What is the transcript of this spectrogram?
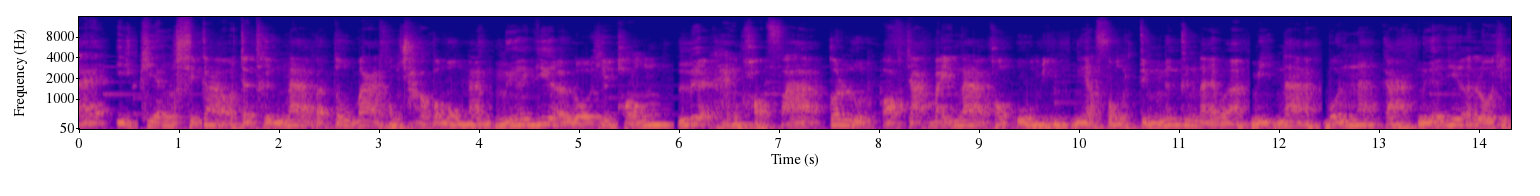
แต่อีกเพียง 19 จะถึงหน้าประตูบ้านของชาวประมงนั้น เนื้อเยื่อโลหิตของเลือดแห่งขอบฟ้า ก็หลุดออกจากใบหน้าของอูหมิง เนี่ยฟงจึงนึกขึ้นได้ว่ามิหน้าบนหน้ากากเนื้อเยื่อโลหิต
